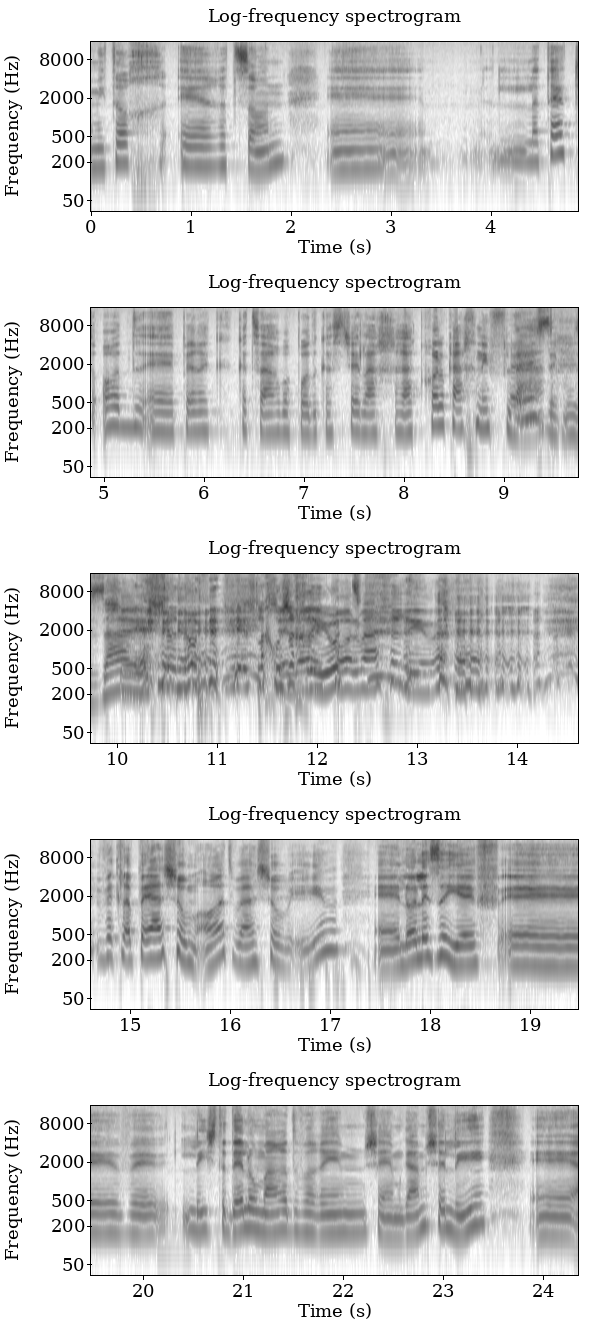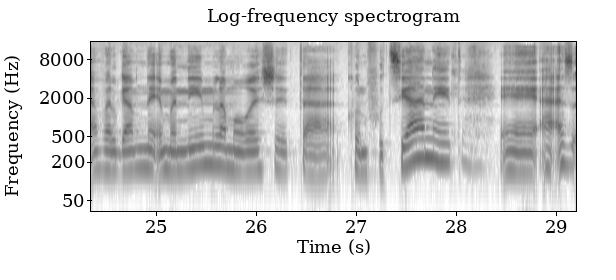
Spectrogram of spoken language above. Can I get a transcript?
מתוך רצון. לתת עוד אה, פרק קצר בפודקאסט שלך, הכל כך נפלא. איזה מזל, ש... יש לנו, יש לך חוש אחריות. שלא ייפול מאחרים. וכלפי השומעות והשומעים, אה, לא לזייף אה, ולהשתדל לומר דברים שהם גם שלי, אה, אבל גם נאמנים למורשת הקונפוציאנית. כן. אז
